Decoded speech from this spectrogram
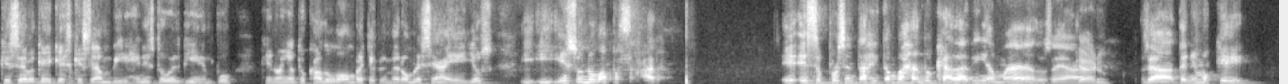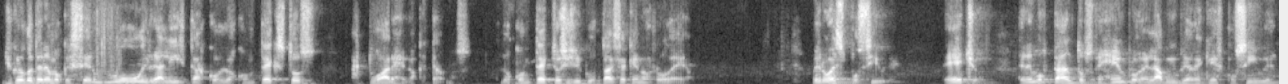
que, se, que, que, que sean vírgenes todo el tiempo, que no hayan tocado un hombre, que el primer hombre sea ellos. Y, y eso no va a pasar. E-, esos porcentajes están bajando cada día más. O sea, o sea, tenemos que, yo creo que tenemos que ser muy realistas con los contextos actuales en los que estamos, los contextos y circunstancias que nos rodean. Pero es posible. De hecho, tenemos tantos ejemplos en la Biblia de que es posible.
